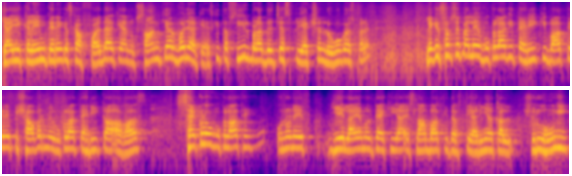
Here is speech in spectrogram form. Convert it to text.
क्या ये क्लेम करें कि इसका फ़ायदा क्या, नुकसान क्या और वजह क्या? इसकी तफसील बड़ा दिलचस्प रिएक्शन लोगों का इस पर है। लेकिन सबसे पहले वकला की तहरीक की बात करें। पिशावर में वकला तहरीक का आगाज़। सैकड़ों वकला थे। उन्होंने ये लाएमल तय किया। इस्लामाबाद की तरफ़ तैयारियाँ कल शुरू होंगी।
